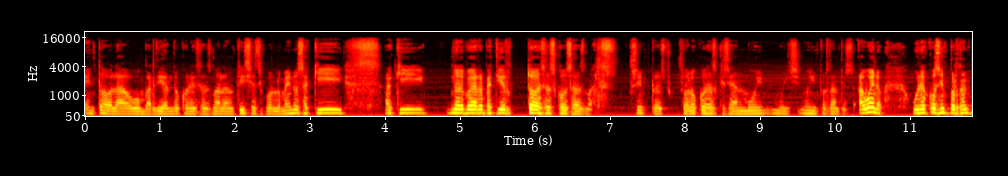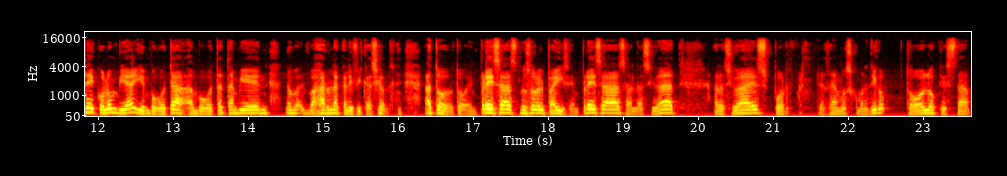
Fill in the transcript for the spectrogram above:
en todo lado bombardeando con esas malas noticias y por lo menos aquí, aquí no les voy a repetir todas esas cosas malas sí, pues solo cosas que sean muy, muy, muy importantes. Ah, bueno, una cosa importante de Colombia y en Bogotá, en Bogotá también bajaron la calificación a todo, todo, empresas, no solo el país, empresas, a la ciudad, a las ciudades, por, ya sabemos, como les digo, todo lo que está,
